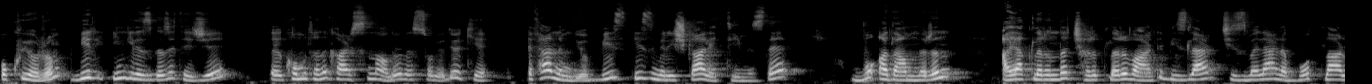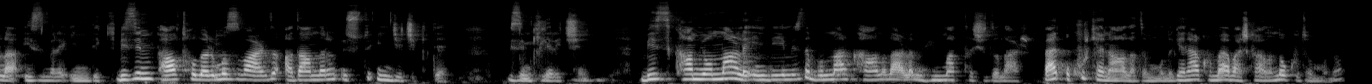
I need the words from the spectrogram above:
okuyorum. Bir İngiliz gazeteci e, komutanı karşısına alıyor ve soruyor. Diyor ki, efendim diyor biz İzmir'i işgal ettiğimizde bu adamların ayaklarında çarıkları vardı. Bizler çizmelerle, botlarla İzmir'e indik. Bizim paltolarımız vardı. Adamların üstü incecikti bizimkiler için. Biz kamyonlarla indiğimizde bunlar kanılarla mühimmat taşıdılar. Ben okurken ağladım bunu. Genelkurmay Başkanlığı'nda okudum bunu.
